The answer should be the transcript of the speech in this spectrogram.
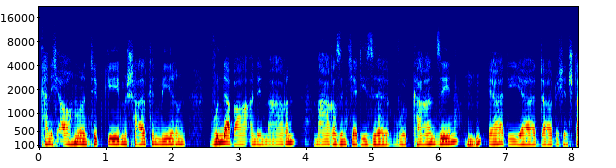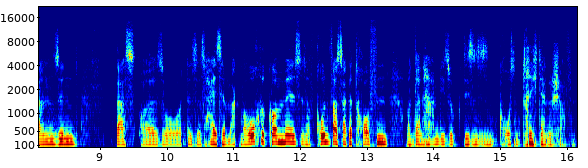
Kann ich auch nur einen Tipp geben. Schalkenmeeren, wunderbar an den Maren. Mare sind ja diese Vulkanseen, mhm. ja, die ja dadurch entstanden sind, dass also dieses heiße Magma hochgekommen ist, ist auf Grundwasser getroffen und dann haben die so diesen, diesen großen Trichter geschaffen.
